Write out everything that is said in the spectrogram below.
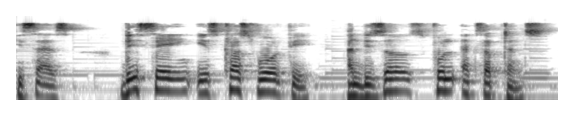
He says, This saying is trustworthy and deserves full acceptance.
